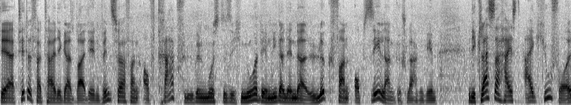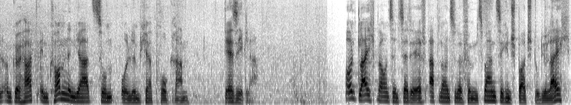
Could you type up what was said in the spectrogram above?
Der Titelverteidiger bei den Windsurfern auf Tragflügeln musste sich nur dem Niederländer Luc van Opseeland geschlagen geben. Die Klasse heißt IQ Foil und gehört im kommenden Jahr zum Olympiaprogramm der Segler. Und gleich bei uns im ZDF ab 1925 in Sportstudio live,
